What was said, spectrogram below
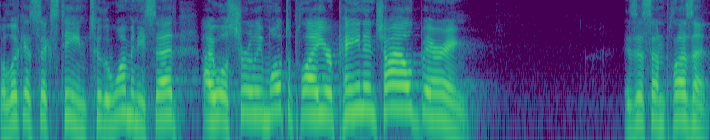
But look at 16. To the woman, he said, I will surely multiply your pain in childbearing. Is this unpleasant?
